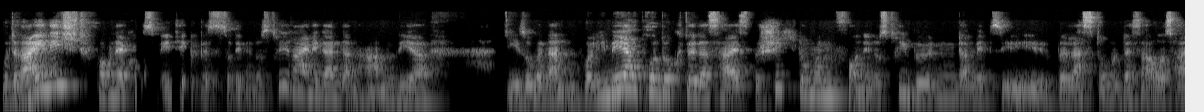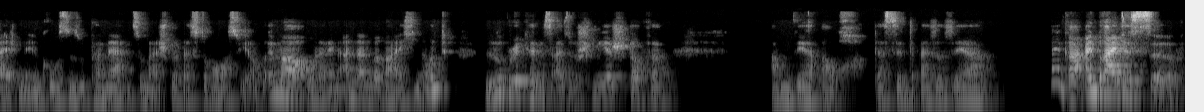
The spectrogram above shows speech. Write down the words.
und reinigt, von der Kosmetik bis zu den Industriereinigern. Dann haben wir die sogenannten Polymerprodukte, das heißt Beschichtungen von Industrieböden, damit sie Belastungen besser aushalten in großen Supermärkten, zum Beispiel Restaurants, wie auch immer, oder in anderen Bereichen. Und Lubricants, also Schmierstoffe, haben wir auch. Das sind also sehr ein, ein breites äh,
